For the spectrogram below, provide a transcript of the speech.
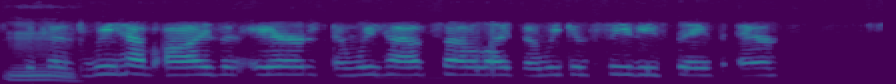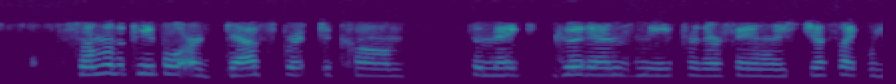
Mm. Because we have eyes and ears and we have satellites and we can see these things and some of the people are desperate to come to make good ends meet for their families just like we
